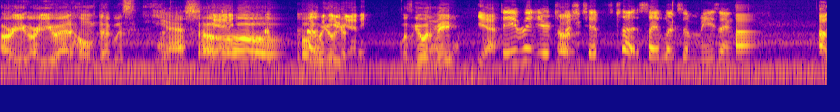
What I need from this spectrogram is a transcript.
Are you? Are you at home, Douglas? Yes. Oh. Danny. With good. you, Danny. What's good with me? Yeah. David, your Done. Twitch tips t- site looks amazing. Uh, oh,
